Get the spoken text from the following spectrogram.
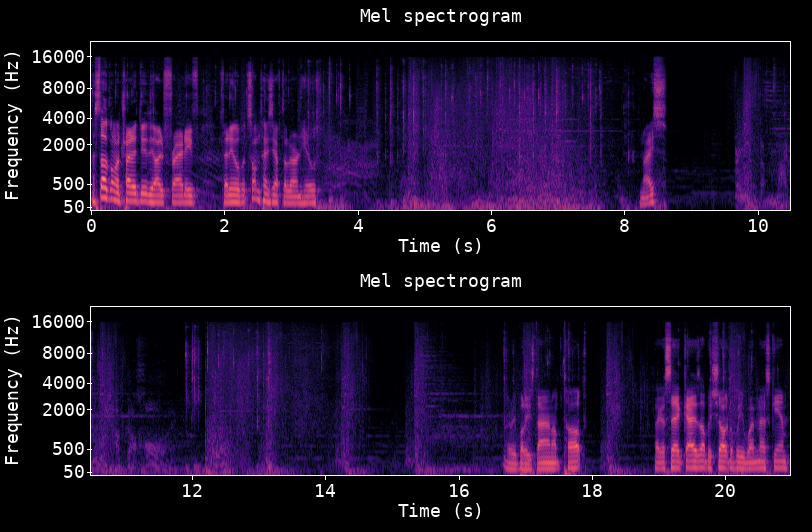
I'm still going to try to do the old Friday video, but sometimes you have to learn heroes. Nice. Everybody's down up top. Like I said, guys, I'll be shocked if we win this game.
